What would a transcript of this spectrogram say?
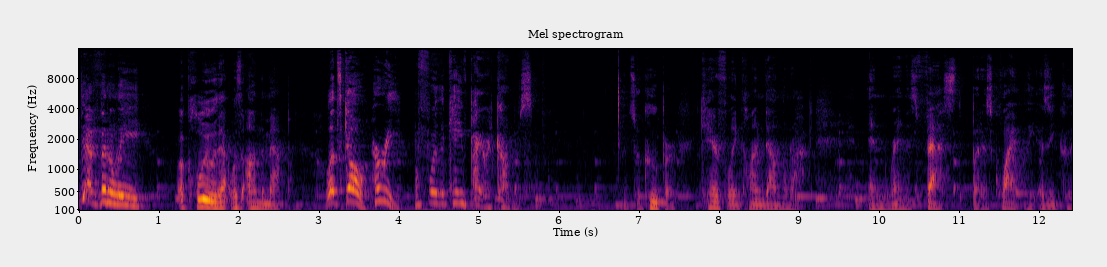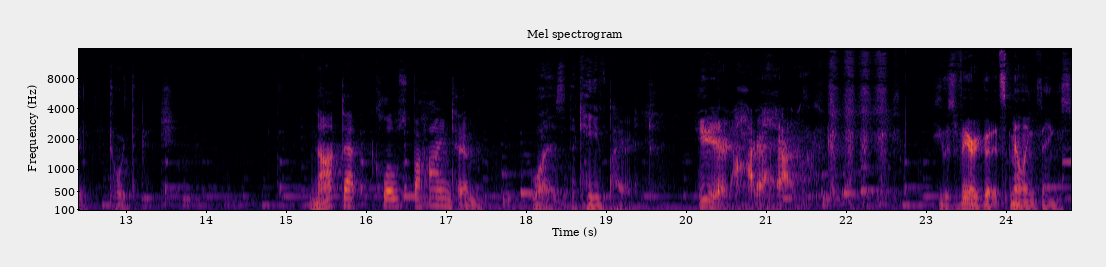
definitely a clue that was on the map. Let's go! Hurry! Before the cave pirate comes! And so Cooper carefully climbed down the rock and ran as fast but as quietly as he could toward the beach. Not that close behind him was the cave pirate. He was very good at smelling things.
